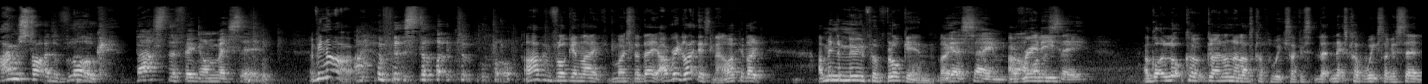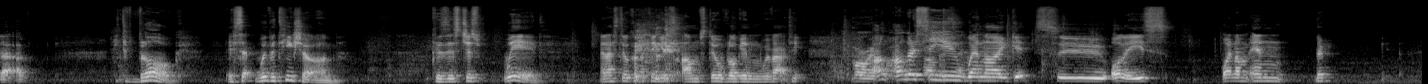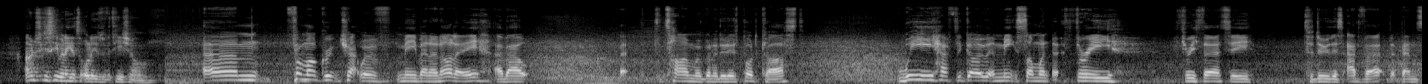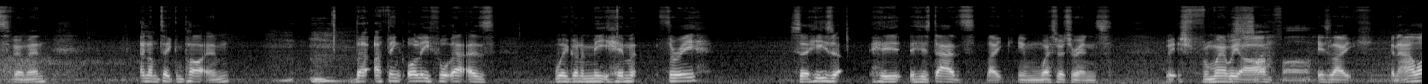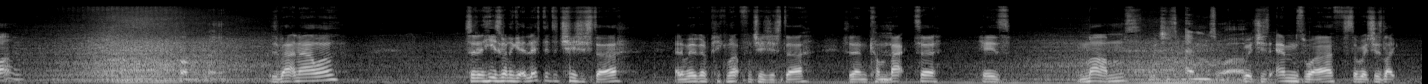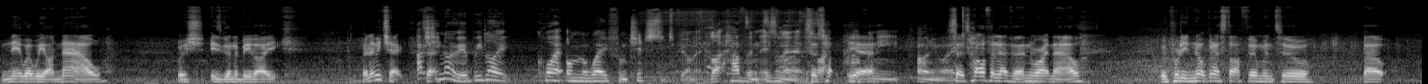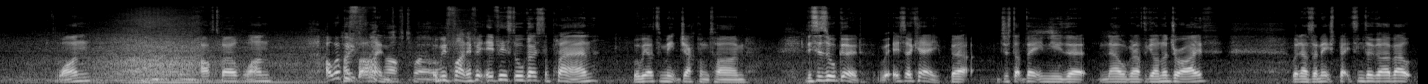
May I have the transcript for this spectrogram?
I haven't started a vlog. That's the thing I'm missing. have you not? I haven't started the vlog. I've been vlogging like most of the day. I really like this now. I could like, I'm in the mood for vlogging. Like, yeah, same. I really, honestly, I've got a lot going on the last couple of weeks. Like I, the next couple of weeks, like I said, that I need to vlog, except with a t-shirt on, because it's just weird. And I still kind of think it's I'm still vlogging without a t. I'm, I'm gonna see you when I get to Ollie's, when I'm in the. I'm just gonna see when I get to Ollie's with a t-shirt on. Um, from our group chat with me, Ben, and Ollie about uh, the time we're gonna do this podcast, we have to go and meet someone at three, three thirty, to do this advert that Ben's filming, and I'm taking part in. But I think Ollie thought that as we're gonna meet him at three. So he's his, his dad's like in West Witterings, which from where we So are far. is like an hour. Probably. It's about an hour. So then he's gonna get lifted to Chichester, and we're gonna pick him up from Chichester. So then come back to his mum's, Which is Emsworth. which is Emsworth, so which is like near where we are now, which is going to be like. Wait, let me check. So- Actually, no, it'd be like quite on the way from Chichester, to be honest. Like Havant, isn't it? It's So it's like h- yeah. Havant-y- oh, anyway. So it's half eleven right now. We're probably not going to start filming until about one, half twelve, one. Oh, we'll be fine. half 12. We'll be fine. If it, if this all goes to plan, we'll be able to meet Jack on time. This is all good. It's okay. But just updating you that now we're going to have to go on a drive. When I was only expecting to go about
